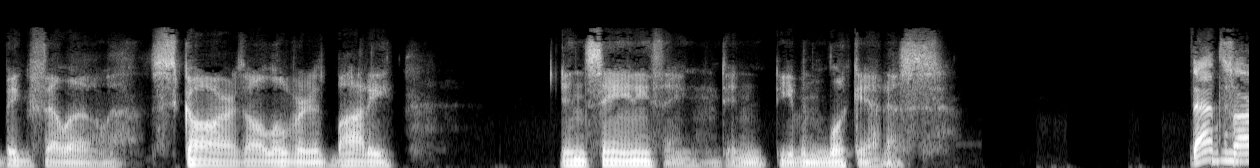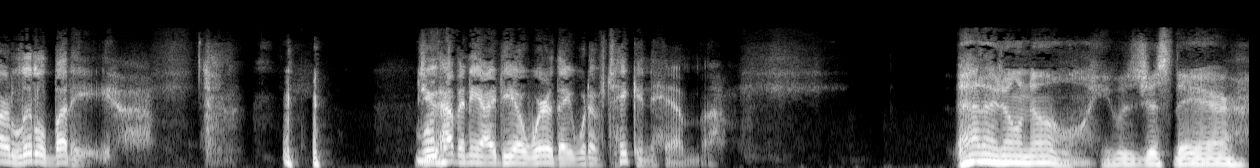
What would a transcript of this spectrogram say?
Big fellow, scars all over his body. Didn't say anything. Didn't even look at us. That's our little buddy. Do you have any idea where they would have taken him? That I don't know. He was just there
